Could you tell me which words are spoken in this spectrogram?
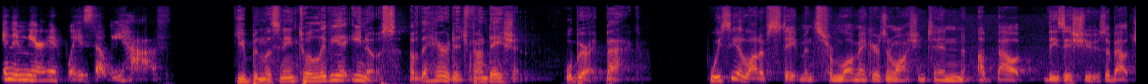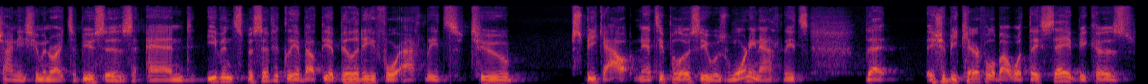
in the myriad ways that we have. You've been listening to olivia enos of the heritage foundation. We'll be right back we see a lot of statements from lawmakers in Washington about these issues, about Chinese human rights abuses, and even specifically about the ability for athletes to speak out. Nancy Pelosi was warning athletes that they should be careful about what they say because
